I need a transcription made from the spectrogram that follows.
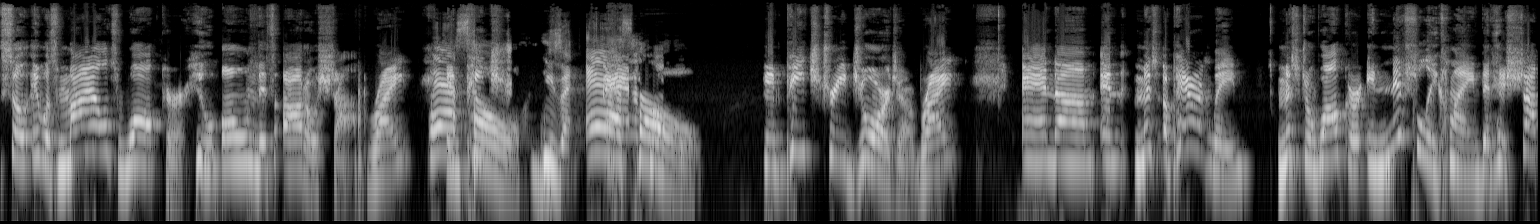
So it was Miles Walker who owned this auto shop, right? Asshole he's an asshole in Peachtree, Georgia, right? And um and mis- apparently Mr. Walker initially claimed that his shop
